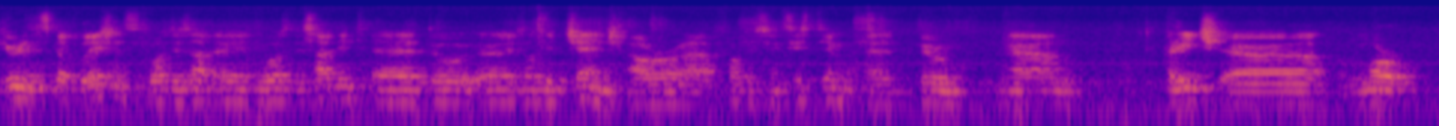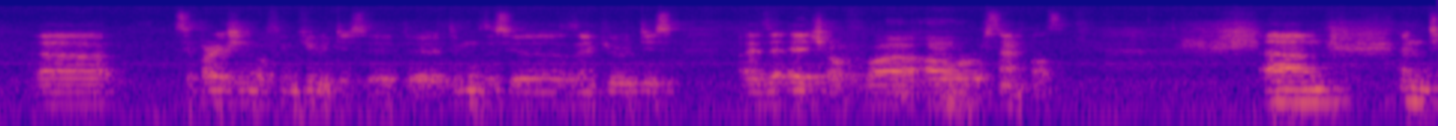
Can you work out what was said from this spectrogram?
during these calculations, it was, it was decided uh, to uh, little bit change our uh, focusing system uh, to um, reach uh, more uh, separation of impurities, to, to, move this, the impurities at the edge of our samples. Um, and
